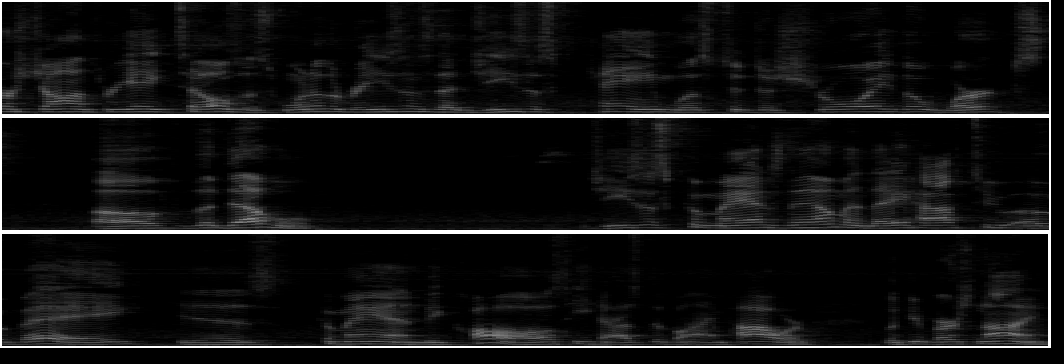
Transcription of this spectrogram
1 John 3 8 tells us one of the reasons that Jesus came was to destroy the works of the devil. Jesus commands them and they have to obey his command because he has divine power. Look at verse 9.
